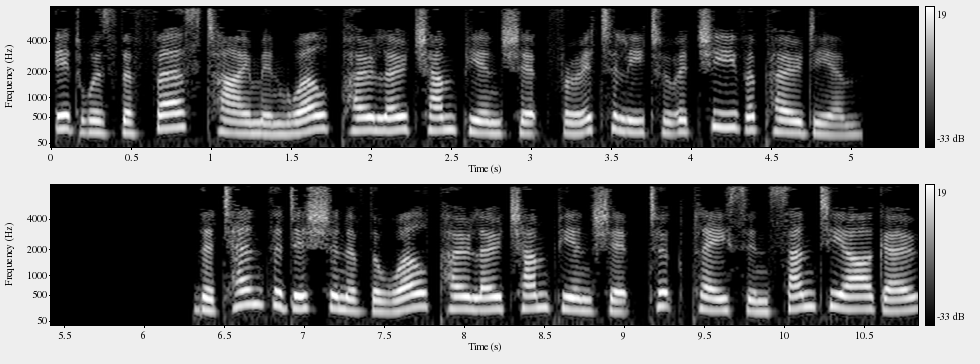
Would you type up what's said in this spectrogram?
It was the first time in World Polo Championship for Italy to achieve a podium. The 10th edition of the World Polo Championship took place in Santiago,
